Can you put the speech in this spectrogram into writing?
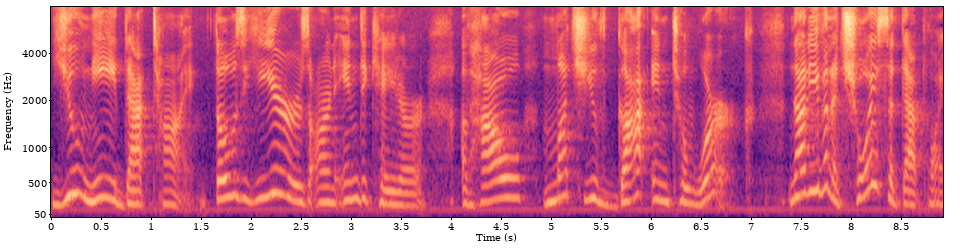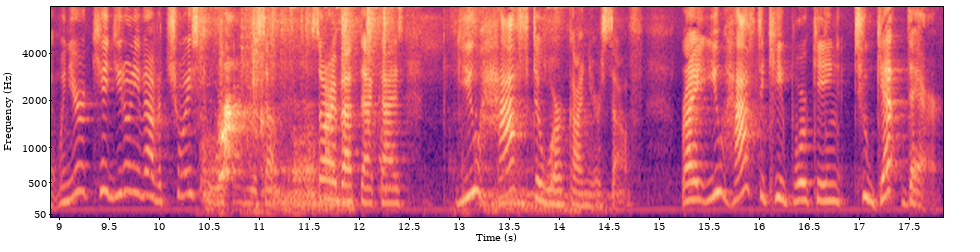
You need that time. Those years are an indicator of how much you've gotten to work. Not even a choice at that point. When you're a kid, you don't even have a choice to work on yourself. Sorry about that, guys. You have to work on yourself, right? You have to keep working to get there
